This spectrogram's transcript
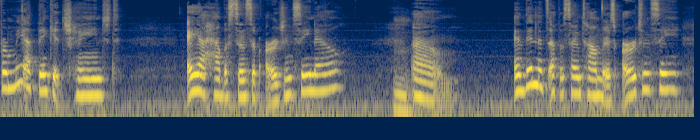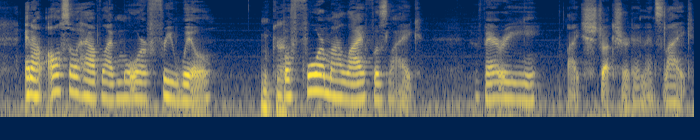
for me, I think it changed. A, I have a sense of urgency now. Um, and then it's at the same time there's urgency, and I also have like more free will. Okay. Before my life was like very like structured, and it's like,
